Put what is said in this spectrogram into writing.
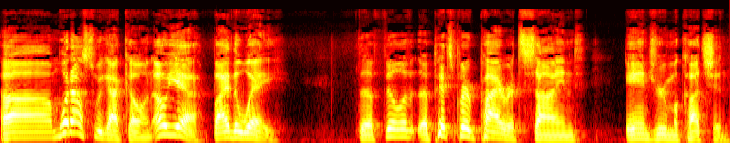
Um, what else we got going? Oh yeah, by the way, the, Phil- the Pittsburgh Pirates signed Andrew McCutchen.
